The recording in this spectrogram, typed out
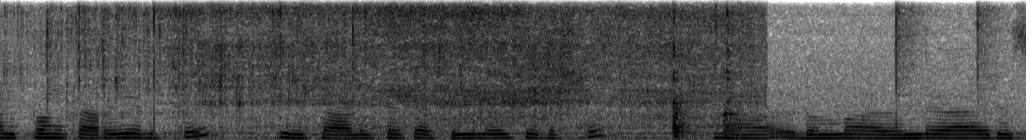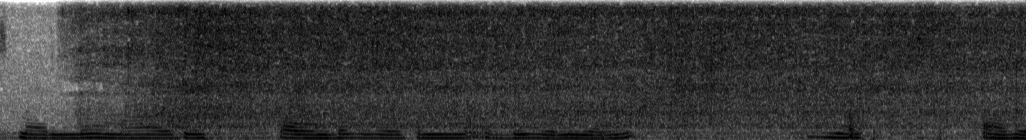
അല്പം കറി എടുത്ത് ഈ താളിച്ച ചട്ടിയിലേക്ക് എടുത്ത് ഇടുമ്പോൾ അതിന്റെ ആ ഒരു സ്മെല്ലും ആ ഒരു സൗണ്ട് കേൾക്കുമ്പോൾ അടിപൊളിയാണ്. അത്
